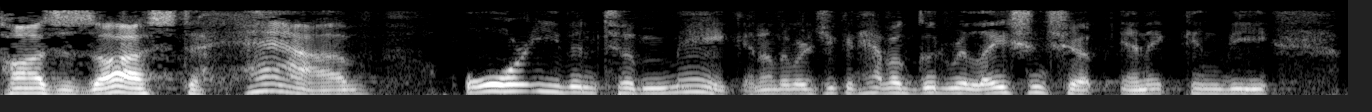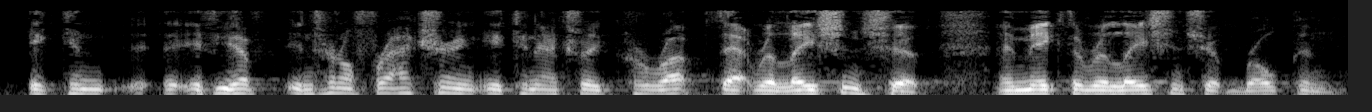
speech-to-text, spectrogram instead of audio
causes us to have or even to make. In other words, you can have a good relationship and it can be it can if you have internal fracturing, it can actually corrupt that relationship and make the relationship broken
